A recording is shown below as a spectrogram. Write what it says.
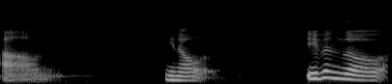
Um, you know, even though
